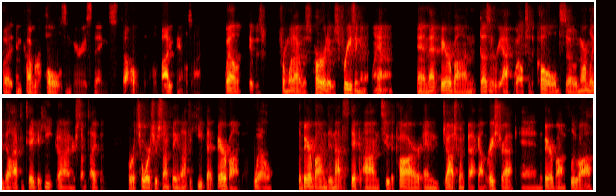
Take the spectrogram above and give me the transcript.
put and cover up holes and various things to hold hold body panels on. Well, it was from what I was heard, it was freezing in Atlanta, and that bear bond doesn't react well to the cold. So normally they'll have to take a heat gun or some type of or a torch or something and they'll have to heat that bear bond up. Well, the bear bond did not stick onto the car, and Josh went back on the racetrack, and the bear bond flew off,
